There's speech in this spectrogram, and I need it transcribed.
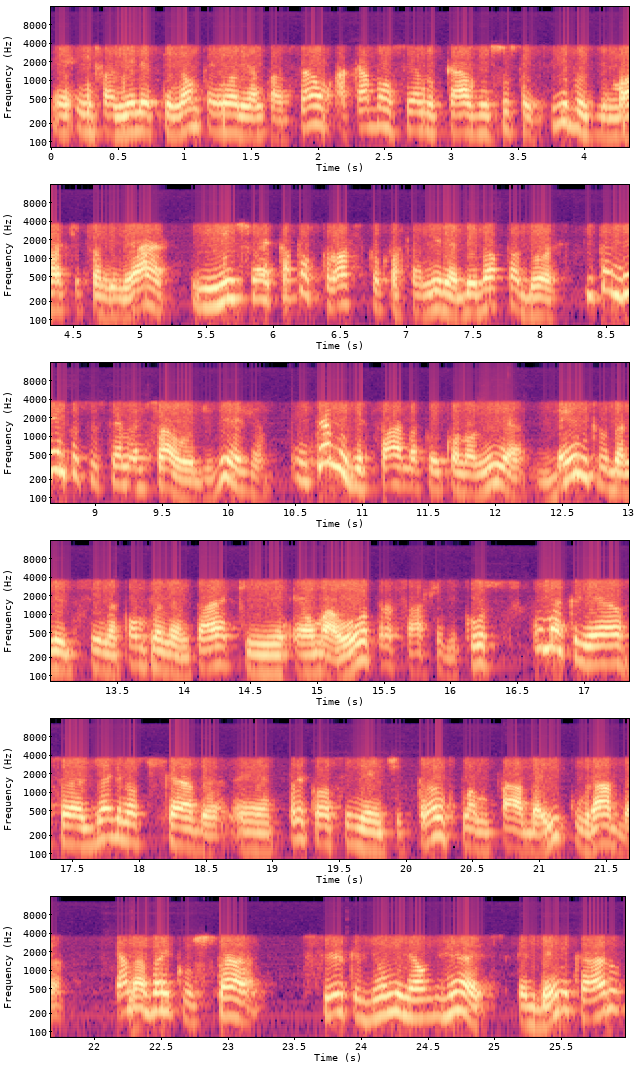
eh, em famílias que não têm orientação, acabam sendo casos sucessivos de morte familiar, e isso é catastrófico para a família, é devastador. E também para o sistema de saúde. Veja, em termos de farmacoeconomia, dentro da medicina complementar, que é uma outra faixa de custos, uma criança diagnosticada é, precocemente transplantada e curada, ela vai custar cerca de um milhão de reais. É bem caro,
